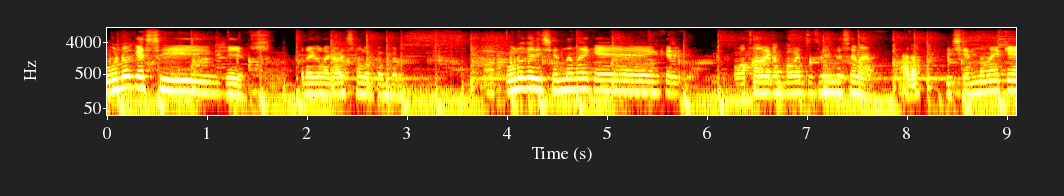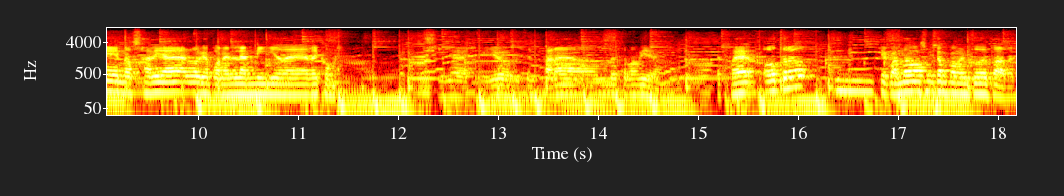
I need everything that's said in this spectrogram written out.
Uno que sí. Y yo, traigo la cabeza loca, en verdad. Uno que diciéndome que, que como estaba de campamento este fin de semana, Claro. diciéndome que no sabía lo que ponerle al niño de, de comer. Sí, yo, yo, el pana de toda la vida. Después otro mm, que cuando vamos a un campamento de padres.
